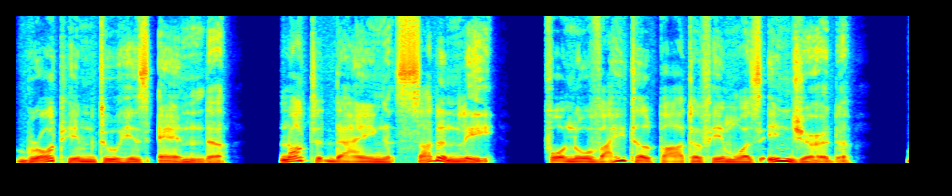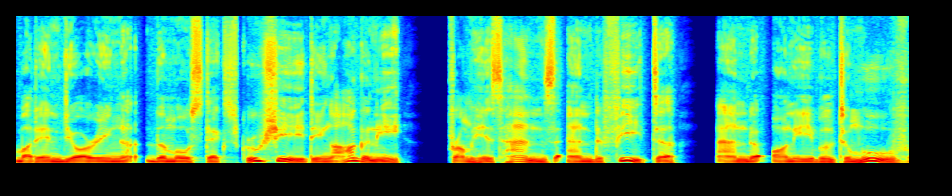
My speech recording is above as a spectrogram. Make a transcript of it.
brought him to his end not dying suddenly, for no vital part of him was injured, but enduring the most excruciating agony from his hands and feet, and unable to move.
